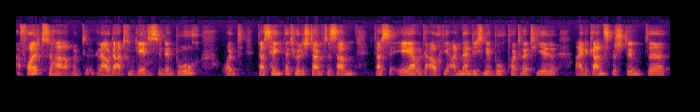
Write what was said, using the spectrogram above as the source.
Erfolg zu haben. Und genau darum geht es in dem Buch. Und das hängt natürlich damit zusammen, dass er und auch die anderen, die ich in dem Buch porträtiere, eine ganz bestimmte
